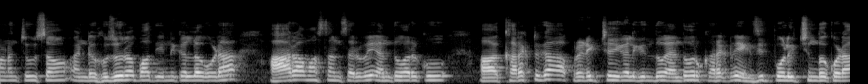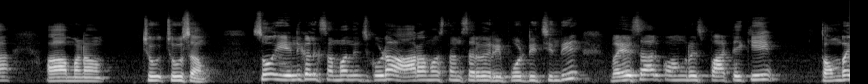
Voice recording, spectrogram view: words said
మనం చూసాం. అండ్ హుజూరాబాద్ ఎన్నికల్లో కూడా ఆరా మస్తాన్ సర్వే ఎంతవరకు కరెక్ట్గా ప్రెడిక్ట్ చేయగలిగిందో ఎంతవరకు కరెక్ట్గా ఎగ్జిట్ పోల్ ఇచ్చిందో కూడా మనం చూ చూసాం. సో ఈ ఎన్నికలకు సంబంధించి కూడా ఆరామ అస్థాన్ సర్వే రిపోర్ట్ ఇచ్చింది. వైఎస్ఆర్ కాంగ్రెస్ పార్టీకి తొంభై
